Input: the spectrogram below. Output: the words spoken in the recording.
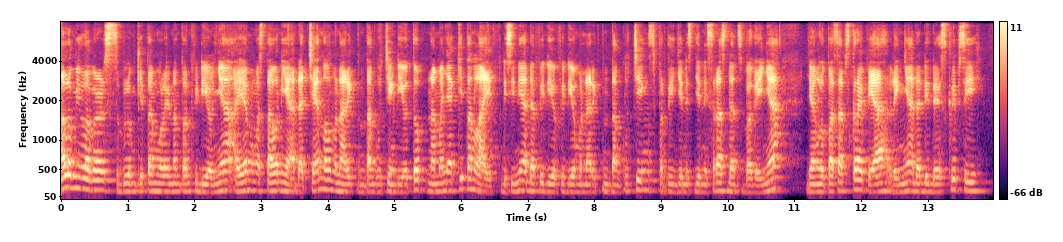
Halo Mi Lovers, sebelum kita mulai nonton videonya, Ayah mau ngasih tahu nih ada channel menarik tentang kucing di YouTube namanya Kitten Life. Di sini ada video-video menarik tentang kucing seperti jenis-jenis ras dan sebagainya. Jangan lupa subscribe ya, linknya ada di deskripsi.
